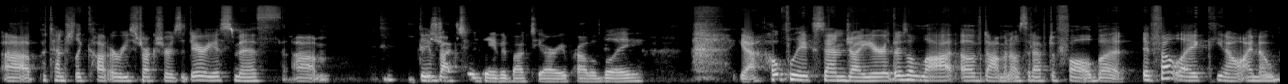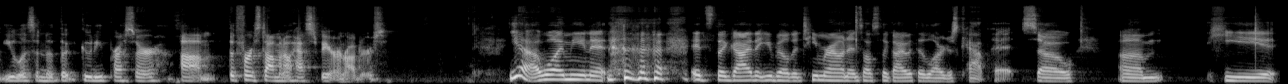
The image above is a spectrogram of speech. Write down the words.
uh, potentially cut or restructure Za'Darius Smith. Um, David, Bakhtiari, David Bakhtiari, probably. Yeah, hopefully extend Jaire. There's a lot of dominoes that have to fall, but it felt like, you know, I know you listened to the Goody presser. Um, the first domino has to be Aaron Rodgers. Yeah, well, I mean, it it's the guy that you build a team around, and it's also the guy with the largest cap hit. So um, he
